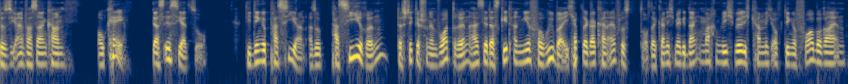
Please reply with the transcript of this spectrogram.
dass ich einfach sagen kann, okay, das ist jetzt so. Die Dinge passieren. Also passieren, das steckt ja schon im Wort drin, heißt ja, das geht an mir vorüber. Ich habe da gar keinen Einfluss drauf. Da kann ich mir Gedanken machen, wie ich will. Ich kann mich auf Dinge vorbereiten.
